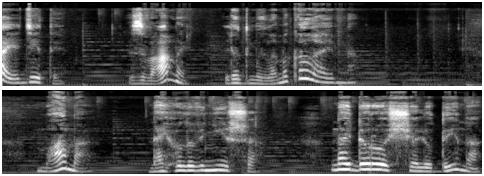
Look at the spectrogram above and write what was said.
Вітаю, діти! З вами Людмила Миколаївна. Мама найголовніша, найдорожча людина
